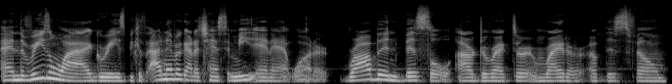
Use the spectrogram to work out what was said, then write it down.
and the reason why I agree is because I never got a chance to meet Ann Atwater. Robin Bissell, our director and writer of this film,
